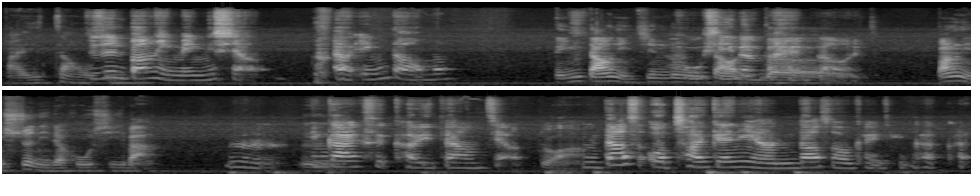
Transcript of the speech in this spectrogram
白噪。就是帮你冥想，呃，引导吗？引导你进入到一个，帮你顺你的呼吸吧。嗯，嗯应该是可以这样讲。对啊。你到时候我传给你啊，你到时候可以听看看。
